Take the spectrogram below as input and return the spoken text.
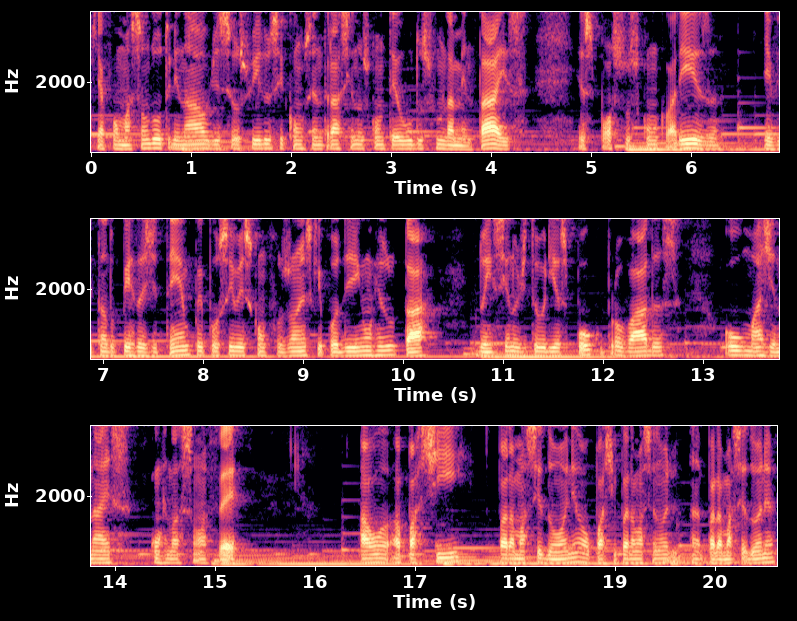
que a formação doutrinal de seus filhos se concentrasse nos conteúdos fundamentais, expostos com clareza, evitando perdas de tempo e possíveis confusões que poderiam resultar do ensino de teorias pouco provadas ou marginais com relação à fé. Ao, a partir para a Macedônia, ao partir para Macedônia, para a Macedônia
